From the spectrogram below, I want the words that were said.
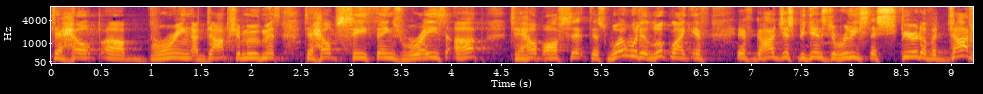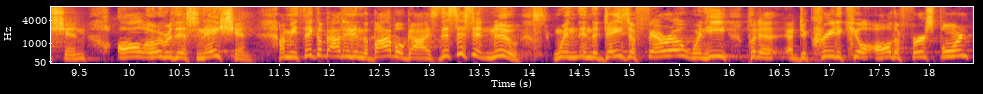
to help uh, bring adoption movements, to help see things raise up, to help offset this. What would it look like if, if God just begins to release the spirit of adoption all over this nation? I mean, think about it in the Bible, guys. This isn't new. When in the days of Pharaoh, when he put a, a decree to kill all the firstborn,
